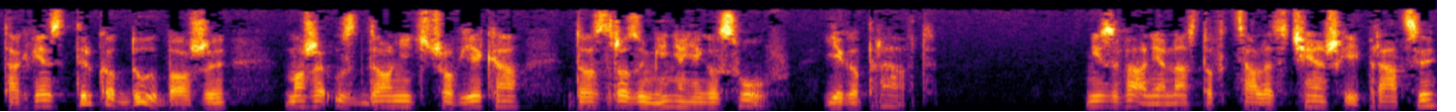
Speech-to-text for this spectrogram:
Tak więc tylko Duch Boży może uzdolnić człowieka do zrozumienia Jego słów, Jego prawd. Nie zwalnia nas to wcale z ciężkiej pracy,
